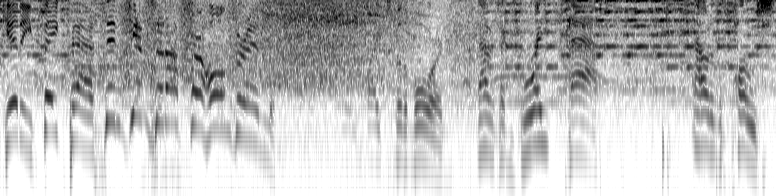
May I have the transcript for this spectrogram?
Giddey fake pass, then gives it up for Holmgren. Fights for the board. That was a great pass out of the post.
